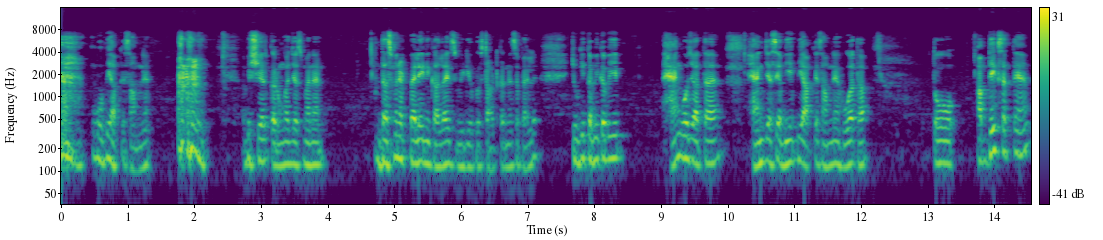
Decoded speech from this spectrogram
वो भी आपके सामने अभी शेयर करूँगा। जस्ट मैंने दस मिनट पहले ही निकाला इस वीडियो को स्टार्ट करने से पहले क्योंकि कभी कभी हैंग हो जाता है। हैंग जैसे अभी भी आपके सामने हुआ था। तो आप देख सकते हैं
